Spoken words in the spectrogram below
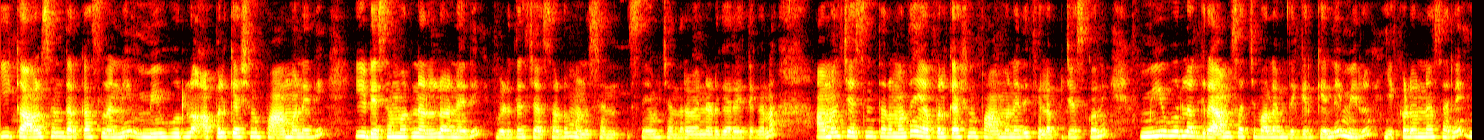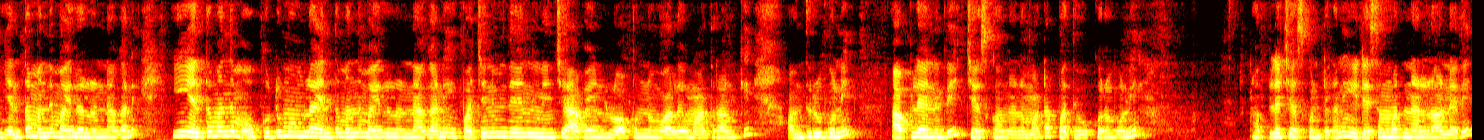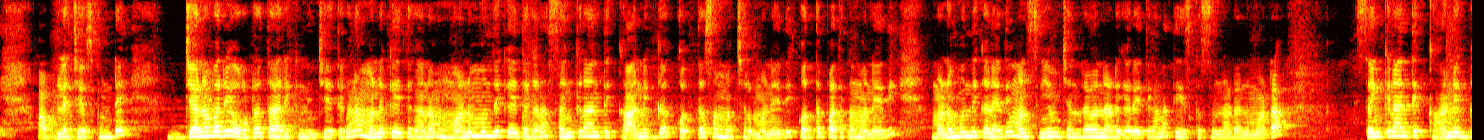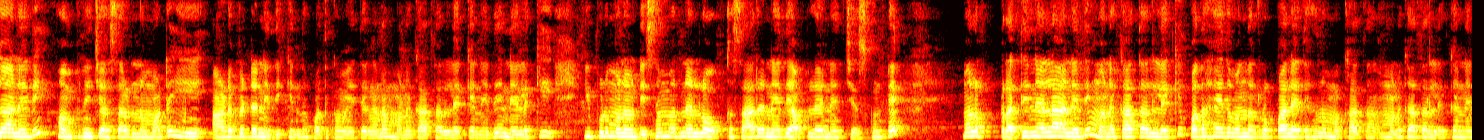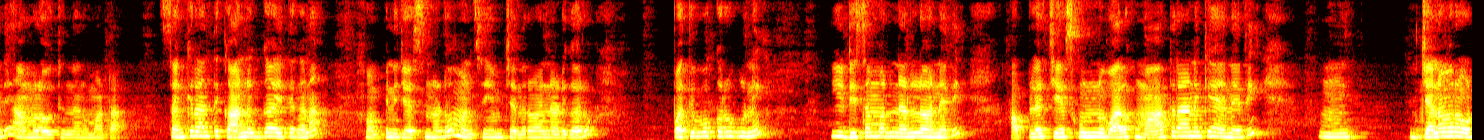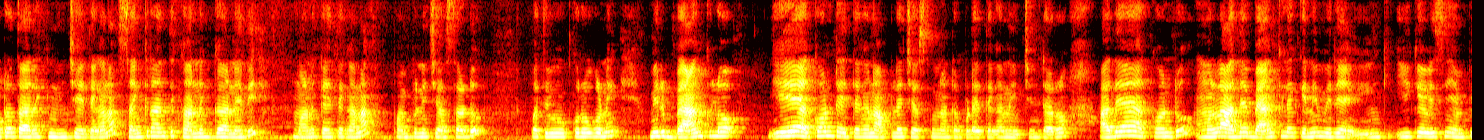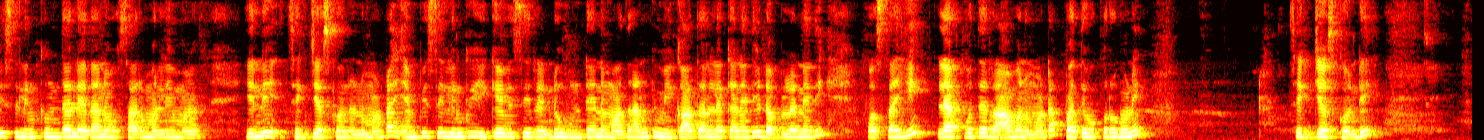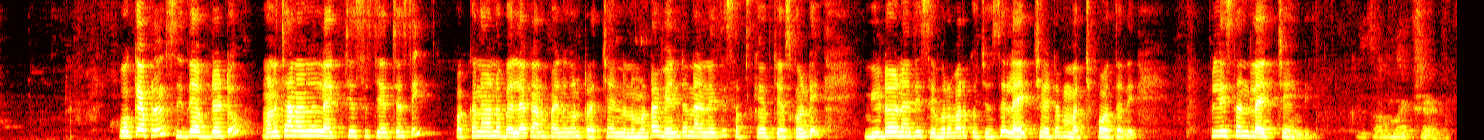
ఈ కావాల్సిన దరఖాస్తులన్నీ మీ ఊర్లో అప్లికేషన్ ఫామ్ అనేది ఈ డిసెంబర్ నెలలో అనేది విడుదల చేస్తాడు మన సీఎం చంద్రబాబు నాయుడు గారు అయితే కన్నా అమలు చేసిన తర్వాత ఈ అప్లికేషన్ ఫామ్ అనేది ఫిలప్ చేసుకొని మీ ఊర్లో గ్రామ సచివాలయం దగ్గరికి వెళ్ళి మీరు ఎక్కడున్నా సరే ఎంతమంది మహిళలు ఉన్నా కానీ ఈ ఎంతమంది కుటుంబంలో ఎంతమంది మహిళలు ఉన్నా కానీ పద్దెనిమిది ఏళ్ళ నుంచి యాభై ఏళ్ళ లోపు ఉన్న వాళ్ళకి మాత్రానికి అందరూ కొని అప్లై అనేది చేసుకోండి అనమాట ప్రతి ఒక్కరు కొని అప్లై చేసుకుంటే కానీ ఈ డిసెంబర్ నెలలో అనేది అప్లై చేసుకుంటే జనవరి ఒకటో తారీఖు నుంచి అయితే కనుక మనకైతే కనుక మన ముందుకైతే కనుక సంక్రాంతి కానిగ్గా కొత్త సంవత్సరం అనేది కొత్త పథకం అనేది మన ముందుకు అనేది మన సీఎం చంద్రబాబు నాయుడు గారు అయితే కనుక తీసుకొస్తున్నాడు అనమాట సంక్రాంతి కానుగ్గా అనేది పంపిణీ చేస్తాడనమాట ఈ ఆడబిడ్డ నిధి కింద పథకం అయితే కనుక మన ఖాతాల్లోకి అనేది నెలకి ఇప్పుడు మనం డిసెంబర్ నెలలో ఒక్కసారి అనేది అప్లై అనేది చేసుకుంటే మళ్ళీ ప్రతి నెల అనేది మన ఖాతాల్లోకి పదహైదు వందల రూపాయలు అయితే కనుక మా ఖాతా మన ఖాతాల్లోకి అనేది అమలు అవుతుంది అనమాట సంక్రాంతి కానుకగా అయితే కనుక పంపిణీ చేస్తున్నాడు మన సీఎం చంద్రబాబు నాయుడు గారు. ప్రతి ఒక్కరు కూడా ఈ డిసెంబర్ నెలలో అనేది అప్లై చేసుకున్న వాళ్ళకు మాత్రానికే అనేది జనవరి ఒకటో తారీఖు నుంచి అయితే కనుక సంక్రాంతి కానుకగా అనేది మనకైతే కనుక పంపిణీ చేస్తాడు. ప్రతి ఒక్కరు కూడా మీరు బ్యాంకులో ఏ అకౌంట్ అయితే కానీ అప్లై చేసుకున్నప్పుడు అయితే కానీ ఇచ్చింటారో అదే అకౌంట్ మళ్ళీ అదే బ్యాంకులోకి వెళ్ళి మీరు ఈకేవీసీ ఎంపీసీ లింక్ ఉందా లేదా అని ఒకసారి మళ్ళీ వెళ్ళి చెక్ చేసుకోండి అనమాట ఎంపీసీ లింక్ ఈకేవీసీ రెండు ఉంటేనే మాత్రానికి మీ ఖాతాలోకి అనేది డబ్బులు అనేది వస్తాయి. లేకపోతే రావన్నమాట ప్రతి ఒక్కరు కొని చెక్ చేసుకోండి. ఓకే ఫ్రెండ్స్ ఇదే అప్డేటు. మన ఛానల్ని లైక్ చేసి షేర్ చేసి పక్కన ఉన్న బెల్లైకాన్ పైన కూడా టచ్ చేయండి అనమాట వెంటనే అనేది సబ్స్క్రైబ్ చేసుకోండి. వీడియో అనేది చివరి వరకు చూసి లైక్ చేయటం మర్చిపోతుంది ప్లీజ్ అని లైక్ చేయండి.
